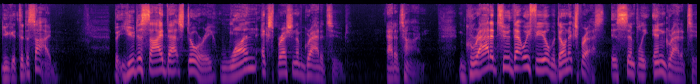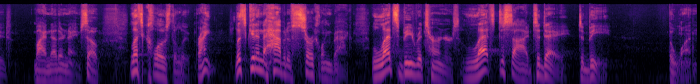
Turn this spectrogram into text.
you get to decide. But you decide that story, one expression of gratitude at a time. Gratitude that we feel but don't express is simply ingratitude by another name. So let's close the loop, right? Let's get in the habit of circling back. Let's be returners. Let's decide today to be the one.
